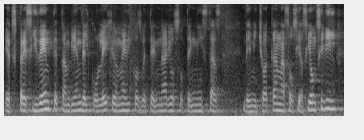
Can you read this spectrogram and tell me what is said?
expresidente también del Colegio de Médicos Veterinarios Zootecnistas de Michoacán, Asociación Civil,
